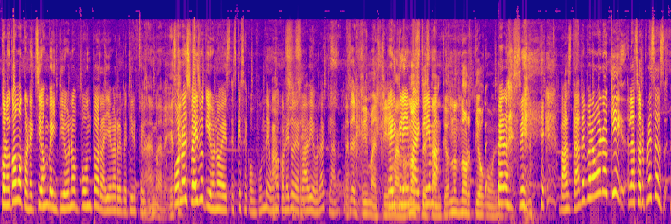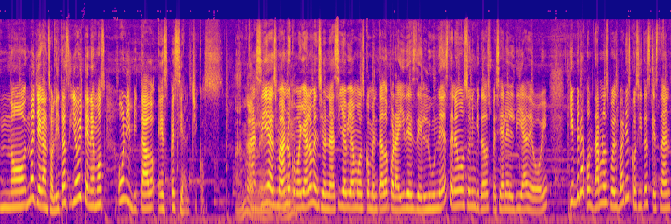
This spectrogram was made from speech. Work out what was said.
con- como Conexión 21 punto rayeva repetir Facebook. ¿no? Ándale, es uno que- es Facebook y uno es es que se confunde uno Ah, con eso de sí. radio, ¿verdad? Claro. Es el clima, el clima. El ¿no? clima, nos el clima. Nos norteó, como Pero sí, bastante. Pero bueno, aquí las sorpresas no, no llegan solitas y hoy tenemos un invitado especial, chicos. Ándale, Así es, Manu, como ya lo mencionaste y ya habíamos comentado por ahí desde el lunes, tenemos un invitado especial el día de hoy, quien viene a contarnos pues varias cositas que están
